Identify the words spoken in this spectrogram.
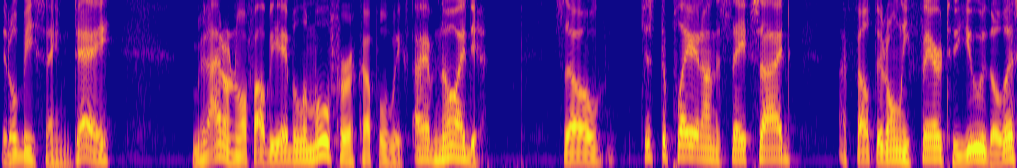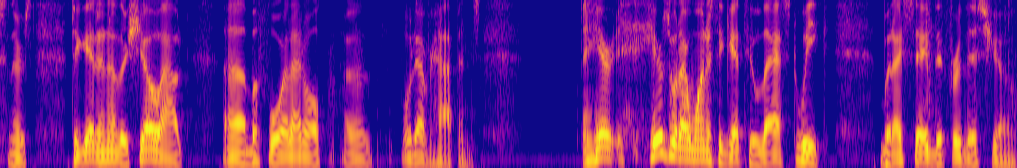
it'll be same day, but I don't know if I'll be able to move for a couple of weeks. I have no idea. So, just to play it on the safe side, I felt it only fair to you, the listeners, to get another show out uh, before that all, uh, whatever happens. And here, here's what I wanted to get to last week, but I saved it for this show.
